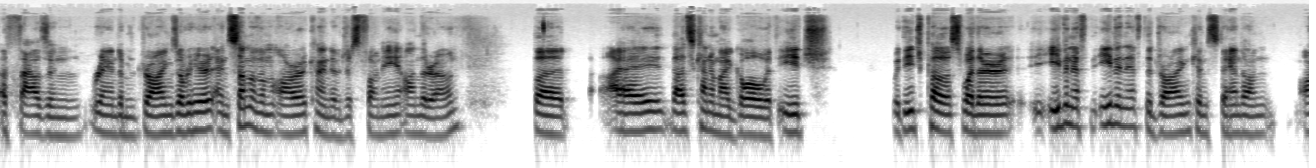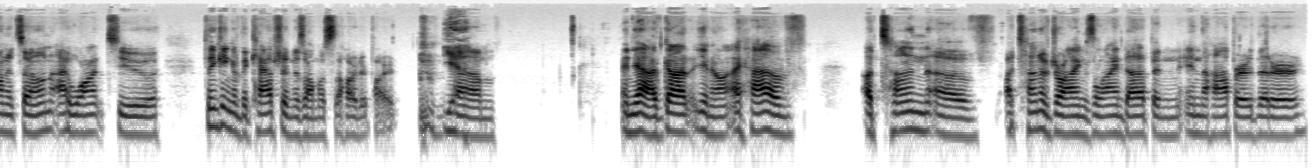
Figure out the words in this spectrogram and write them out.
a thousand random drawings over here, and some of them are kind of just funny on their own. But I that's kind of my goal with each with each post, whether even if even if the drawing can stand on on its own, I want to thinking of the caption is almost the harder part. Yeah. Um, and yeah, I've got you know I have a ton of a ton of drawings lined up and in the hopper that are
